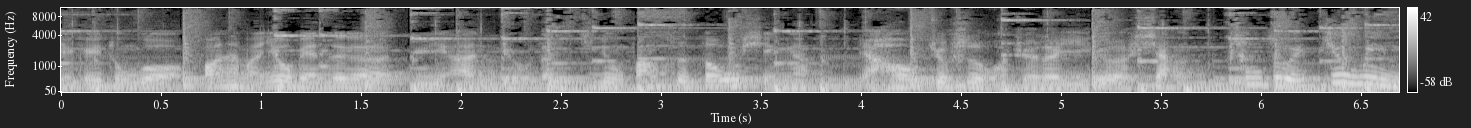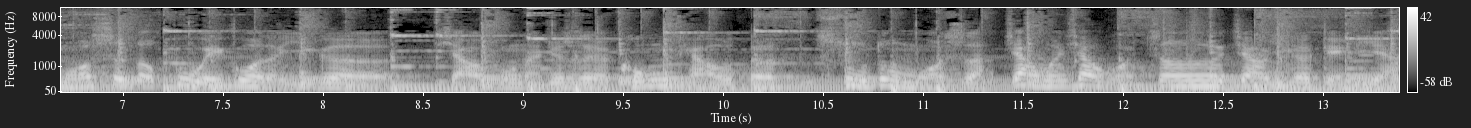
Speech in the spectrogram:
也可以通过方向盘右边这个语音按钮的几种方式都行啊。然后就是我觉得一个像称之为救命模式都不为过的一个小功能，就是这个空调的速冻模式啊，降温效果这叫一个给力啊！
